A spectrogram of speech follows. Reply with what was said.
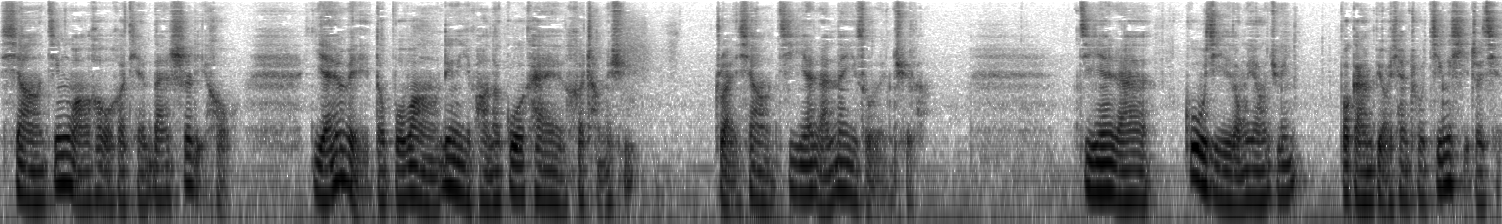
向金王后和田丹施礼后，眼尾都不忘另一旁的郭开和程旭，转向季嫣然那一组人去了。季嫣然顾忌龙阳君，不敢表现出惊喜之情，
